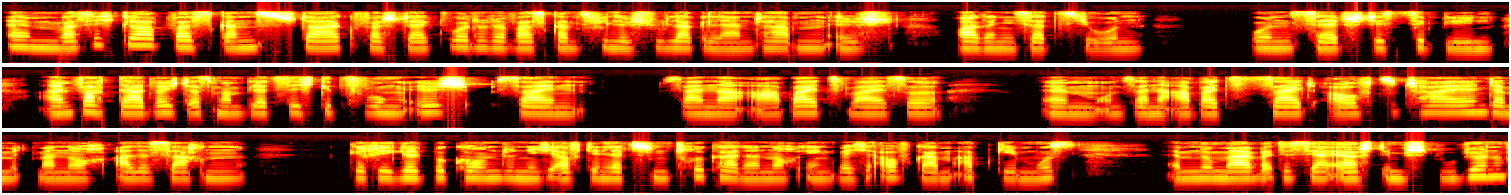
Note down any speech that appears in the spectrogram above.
Ähm, was ich glaube, was ganz stark verstärkt wurde oder was ganz viele Schüler gelernt haben, ist Organisation und Selbstdisziplin. Einfach dadurch, dass man plötzlich gezwungen ist, sein seine Arbeitsweise, ähm, und seine Arbeitszeit aufzuteilen, damit man noch alle Sachen geregelt bekommt und nicht auf den letzten Drücker dann noch irgendwelche Aufgaben abgeben muss. Ähm, normal wird es ja erst im Studium,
